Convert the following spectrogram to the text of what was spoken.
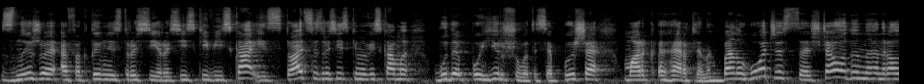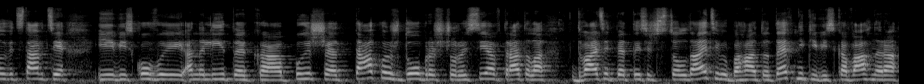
знижує ефективність Росії. Російські війська і ситуація з російськими військами буде погіршуватися. Пише Марк Гертлінг. Бен Годжес, ще один генерал у відставці і військовий аналітик. Пише також добре, що Росія втратила 25 тисяч солдатів і багато техніки. Війська Вагнера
